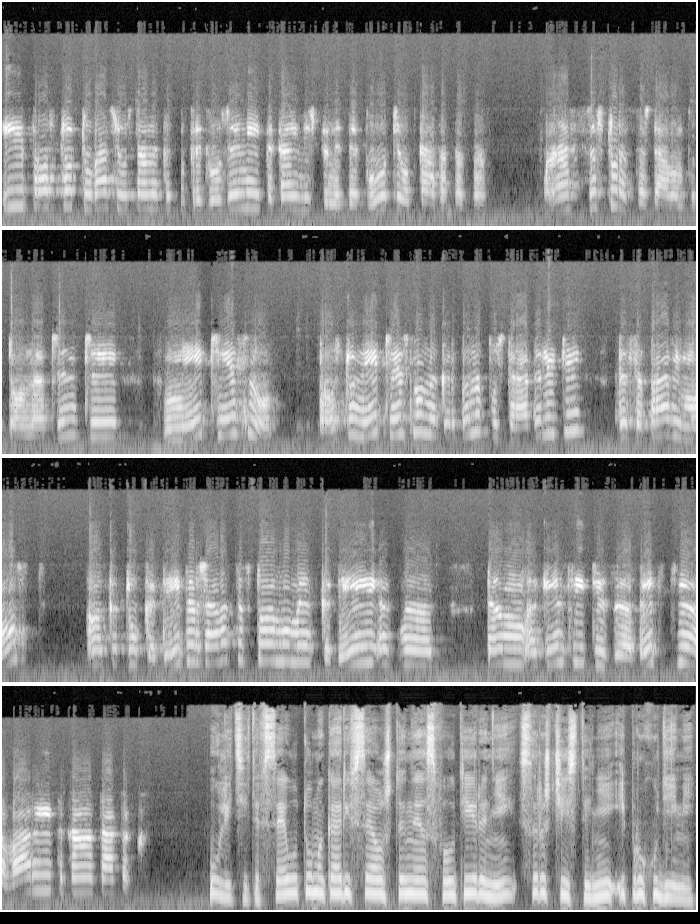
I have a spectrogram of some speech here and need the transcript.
И просто това се остана като предложение и така и нищо не се получи, отказата се. Аз също разсъждавам по този начин, че не е честно. Просто не е честно на гърба на пострадалите да се прави мост, а, като къде е държавата в този момент, къде е а, там агенциите за бедствия, аварии и така нататък. Улиците в селото, макар и все още не асфалтирани, са разчистени и проходими.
